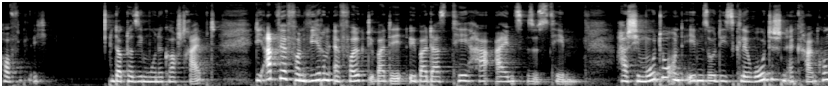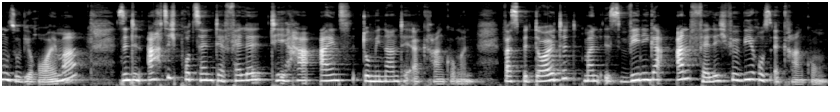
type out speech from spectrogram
hoffentlich. Dr. Simone Koch schreibt, die Abwehr von Viren erfolgt über, de, über das TH1-System. Hashimoto und ebenso die sklerotischen Erkrankungen sowie Rheuma sind in 80 Prozent der Fälle TH1-dominante Erkrankungen, was bedeutet, man ist weniger anfällig für Viruserkrankungen.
